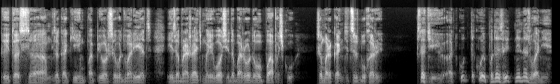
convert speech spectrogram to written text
Ты-то сам за каким поперся во дворец изображать моего седобородого папочку, самаркандец из Бухары? Кстати, откуда такое подозрительное название?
